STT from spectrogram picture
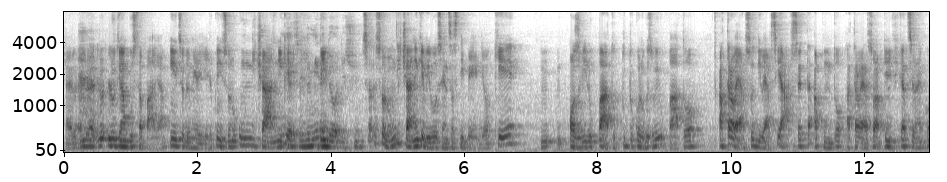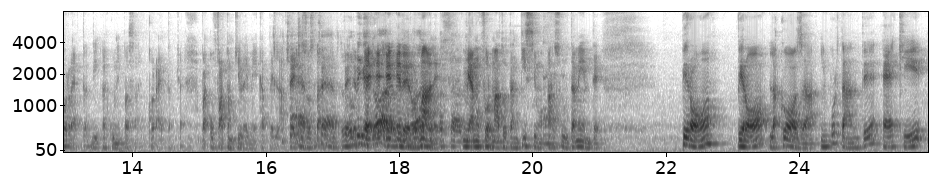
Eh, l'ultima busta paga, inizio 2010, quindi sono 11 anni che... Inizio 2012. Vi, sono 11 anni che vivo senza stipendio, che mh, ho sviluppato tutto quello che ho sviluppato attraverso diversi asset, appunto attraverso la pianificazione corretta di alcuni passaggi. Corretta, cioè, poi ho fatto anche io le mie cappellate, certo, ci sono state, certo, è, è, è, è normale, mi hanno formato tantissimo, eh. assolutamente. Però, però la cosa importante è che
